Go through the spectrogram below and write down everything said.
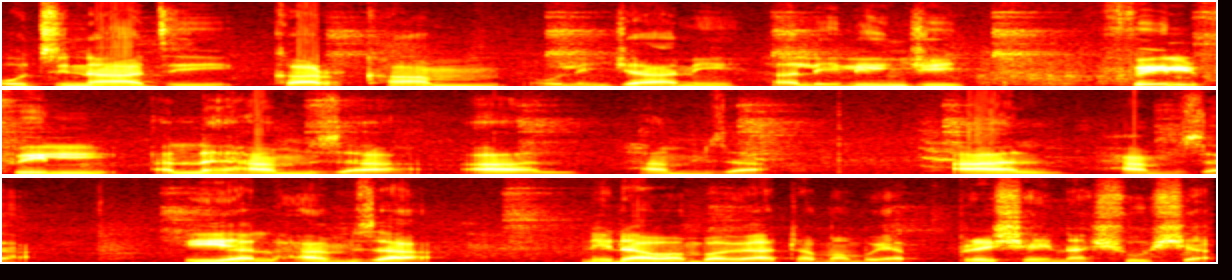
uzinadi, karkam, ulinjani, halilinji, filfil, alhamza, alhamza, alhamza. Hii alhamza ni dawa ambayo hata mambo ya pressure inashusha.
